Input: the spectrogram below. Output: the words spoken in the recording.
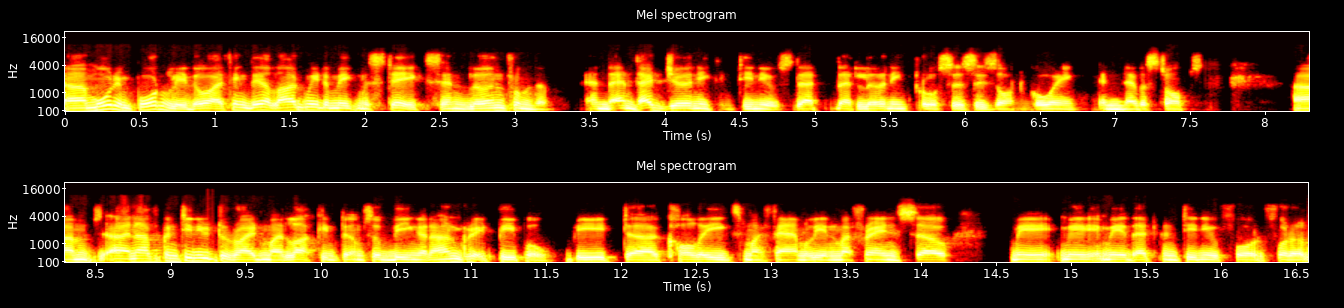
Uh, more importantly, though, I think they allowed me to make mistakes and learn from them, and and that journey continues. That that learning process is ongoing and never stops. Um, and I've continued to ride my luck in terms of being around great people, be it uh, colleagues, my family, and my friends. So may may may that continue for for a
